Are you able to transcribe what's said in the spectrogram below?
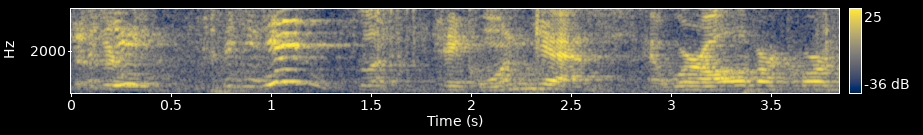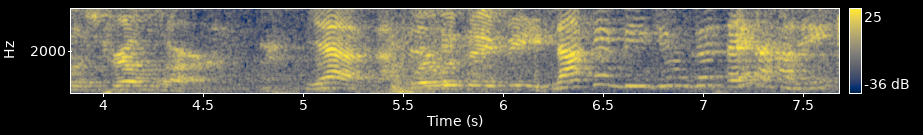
but, you, but you didn't. Look, take one guess at where all of our cordless drills are. Yeah. Not Where would they be? Not gonna be doing good there, honey.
